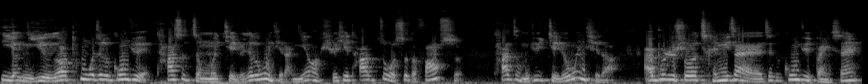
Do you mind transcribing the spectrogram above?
要你又要通过这个工具，它是怎么解决这个问题的？你要学习它做事的方式。它怎么去解决问题的，而不是说沉迷在这个工具本身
